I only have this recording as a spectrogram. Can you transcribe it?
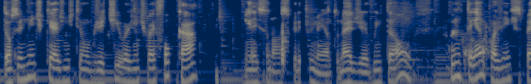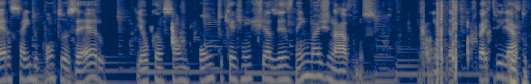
Então, se a gente quer, a gente tem um objetivo, a gente vai focar nesse nosso crescimento, né, Diego? Então, com o tempo, a gente espera sair do ponto zero e alcançar um ponto que a gente às vezes nem imaginávamos. Então, vai trilhar tudo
